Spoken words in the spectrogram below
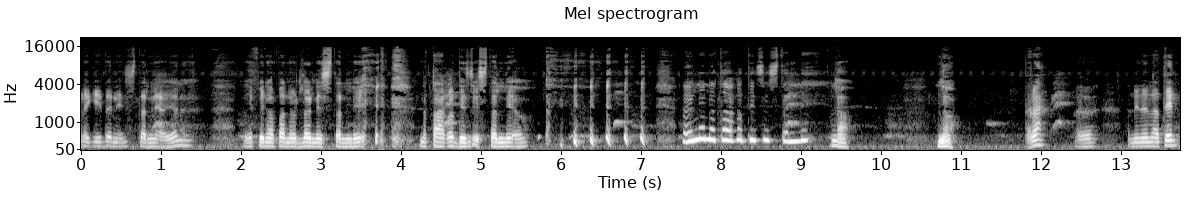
Nakita ni Stanley, ayan ah. Eh, pinapanood lang ni Stanley. Natakot din si Stanley, oh. Ala, natakot din si Stanley. Ala. Ala. Tara. Uh, ano na natin?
